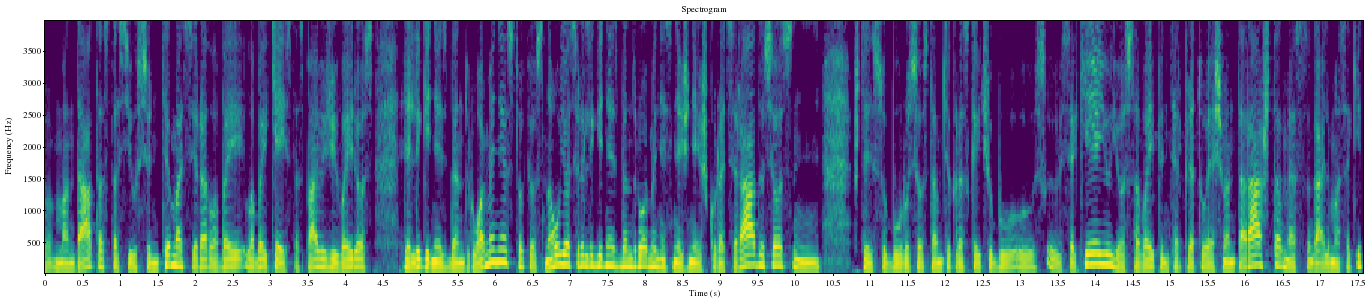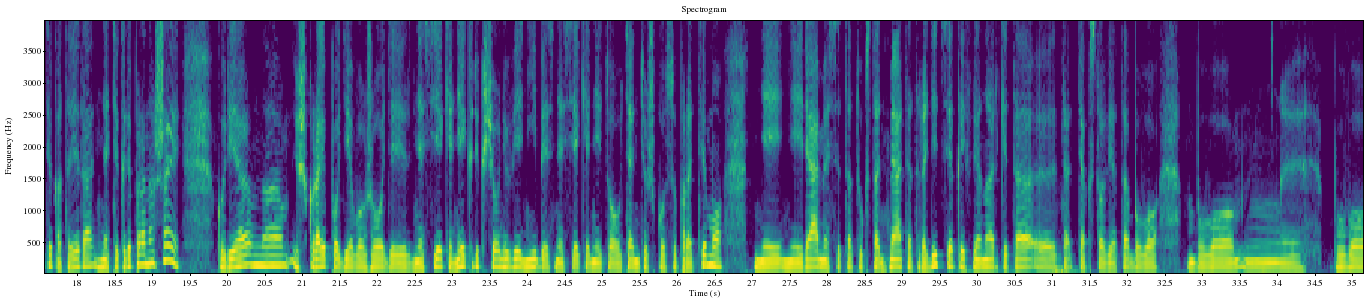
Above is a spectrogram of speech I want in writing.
mandatas, tas jų siuntimas yra labai, labai keistas. Pavyzdžiui, vairios religinės bendruomenės, tokios naujos religinės bendruomenės, nežinia iš kur atsiradusios, štai subūrusios tam tikrą skaičių sekėjų, jos savaip interpretuoja šventą raštą, mes galime sakyti, kad tai yra netikri pranašai, kurie na, iškraipo iškraipo Dievo žodį ir nesiekia nei krikščionių vienybės, nesiekia nei to autentiško supratimo, nei, nei remiasi tą tūkstantmetę tradiciją, kaip viena ar kita e, te, teksto vieta buvo, buvo mm, buvo,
